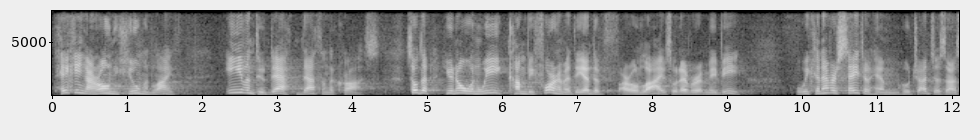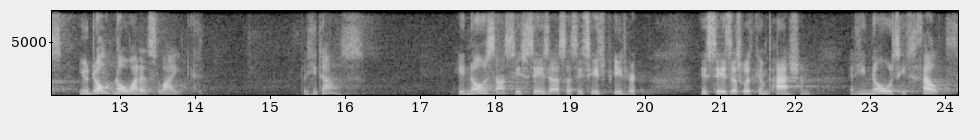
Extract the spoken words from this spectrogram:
taking our own human life, even to death, death on the cross. So that, you know, when we come before Him at the end of our own lives, whatever it may be, we can never say to Him who judges us, You don't know what it's like. But He does. He knows us, He sees us as He sees Peter, He sees us with compassion. And he knows, he's felt,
